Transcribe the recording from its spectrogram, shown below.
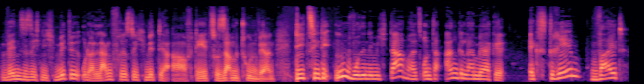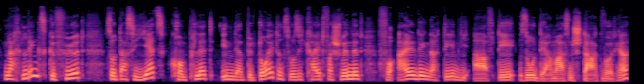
wenn sie sich nicht mittel- oder langfristig mit der AfD zusammentun werden. Die CDU wurde nämlich damals unter Angela Merkel extrem weit nach links geführt, sodass sie jetzt komplett in der Bedeutungslosigkeit verschwindet, vor allen Dingen nachdem die AfD so dermaßen stark wird. Ja?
